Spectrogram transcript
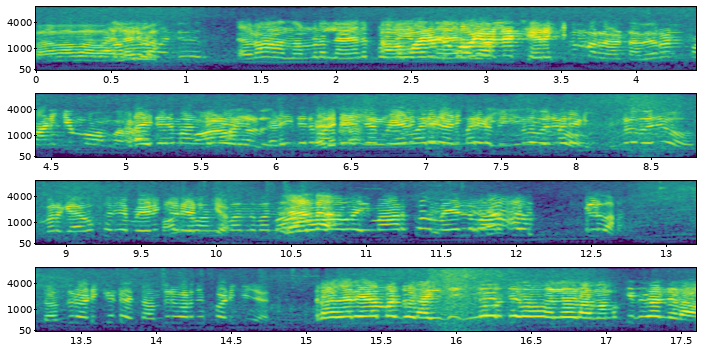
വാ വാ വാ എല്ലാരും വാ എടാ നമ്മുടെ ലാനപ്പ് ചെറിക്കും പറയാട്ടാ വേറെ പണിക്കും പോകാൻ പറ ചന്ദ്രു അടിക്കട്ടെ ചന്ദ്രു പറഞ്ഞപ്പോ അടിക്കും ഞാൻ നമുക്കിത് വേണ്ടടാ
